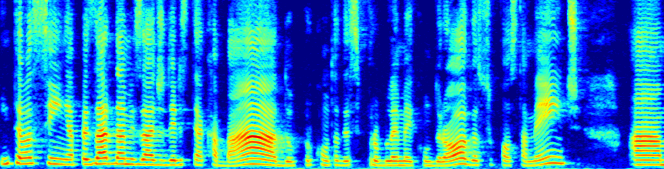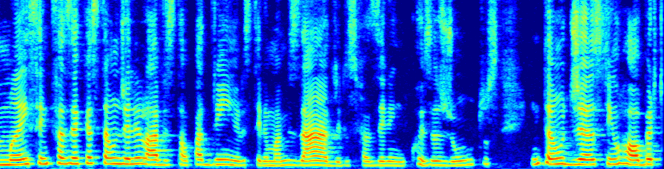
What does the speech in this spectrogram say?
Então, assim, apesar da amizade deles ter acabado por conta desse problema aí com drogas, supostamente, a mãe sempre fazia questão de ele ir lá visitar o padrinho, eles terem uma amizade, eles fazerem coisas juntos. Então, o Justin e o Robert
